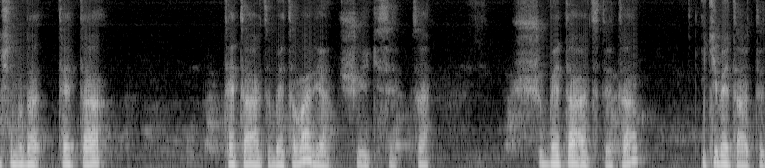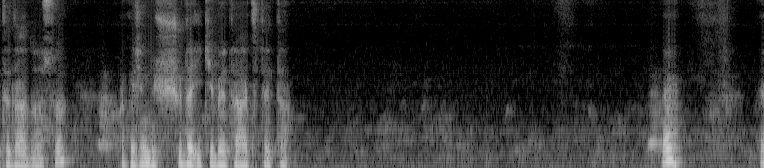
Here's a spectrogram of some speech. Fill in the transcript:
Şimdi burada teta teta artı beta var ya şu ikisi. Mesela şu beta artı teta 2 beta artı teta daha doğrusu. Bakın şimdi şu da 2 beta artı teta. Değil? Ee,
